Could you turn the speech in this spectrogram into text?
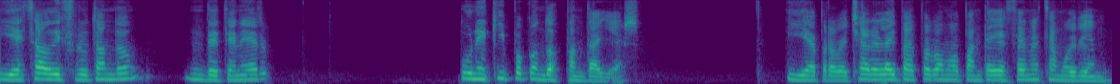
y he estado disfrutando de tener un equipo con dos pantallas. Y aprovechar el iPad como pantalla externa está muy bien.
